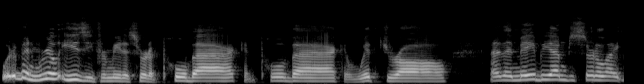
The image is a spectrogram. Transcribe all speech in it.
would have been real easy for me to sort of pull back and pull back and withdraw and then maybe I'm just sort of like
